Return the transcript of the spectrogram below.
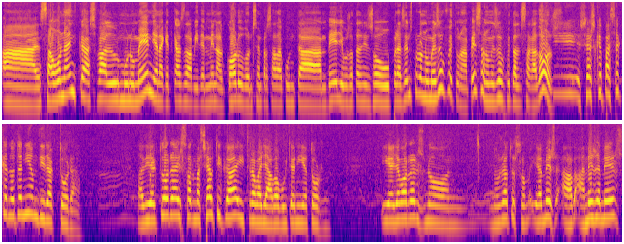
Uh, segon any que es fa el monument i en aquest cas, evidentment, el coro doncs, sempre s'ha de comptar amb ell i vosaltres hi sou presents, però només heu fet una peça, només heu fet els segadors. I saps què passa? Que no teníem directora. La directora és farmacèutica i treballava, avui tenia torn. I llavors no, nosaltres som... I a més, a, a més a més,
